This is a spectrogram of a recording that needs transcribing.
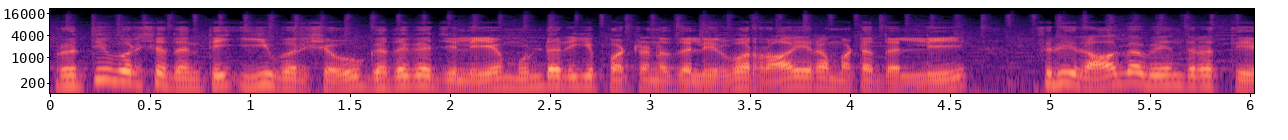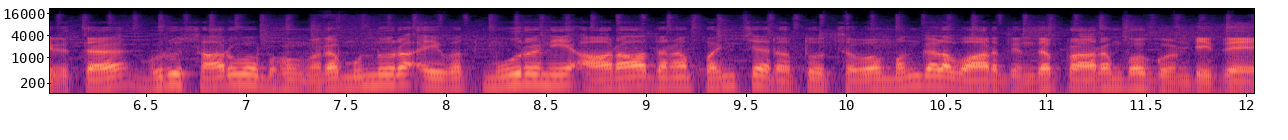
ಪ್ರತಿ ವರ್ಷದಂತೆ ಈ ವರ್ಷವೂ ಗದಗ ಜಿಲ್ಲೆಯ ಮುಂಡರಗಿ ಪಟ್ಟಣದಲ್ಲಿರುವ ರಾಯರ ಮಠದಲ್ಲಿ ಶ್ರೀ ರಾಘವೇಂದ್ರ ತೀರ್ಥ ಗುರು ಸಾರ್ವಭೌಮರ ಮುನ್ನೂರ ಐವತ್ಮೂರನೇ ಆರಾಧನಾ ಪಂಚರಥೋತ್ಸವ ಮಂಗಳವಾರದಿಂದ ಪ್ರಾರಂಭಗೊಂಡಿದೆ.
